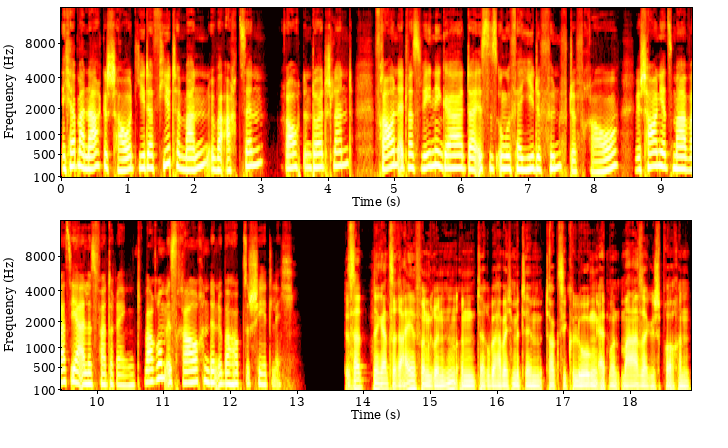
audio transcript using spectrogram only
Ich habe mal nachgeschaut, jeder vierte Mann über 18 raucht in Deutschland. Frauen etwas weniger, da ist es ungefähr jede fünfte Frau. Wir schauen jetzt mal, was ihr alles verdrängt. Warum ist Rauchen denn überhaupt so schädlich? Das hat eine ganze Reihe von Gründen und darüber habe ich mit dem Toxikologen Edmund Maser gesprochen.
